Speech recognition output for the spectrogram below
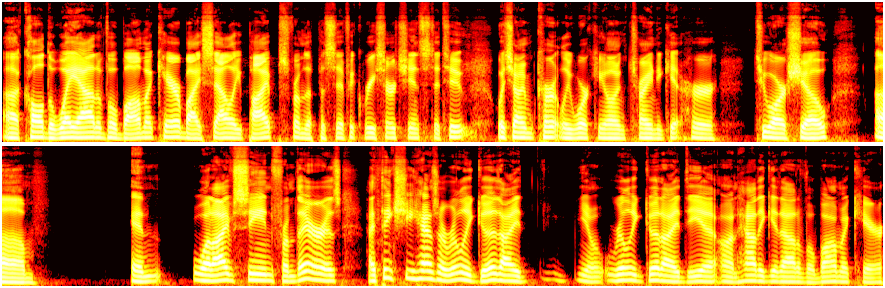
uh, called "The Way Out of Obamacare" by Sally Pipes from the Pacific Research Institute, which I'm currently working on trying to get her to our show. Um, and what I've seen from there is, I think she has a really good idea you know, really good idea on how to get out of Obamacare.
